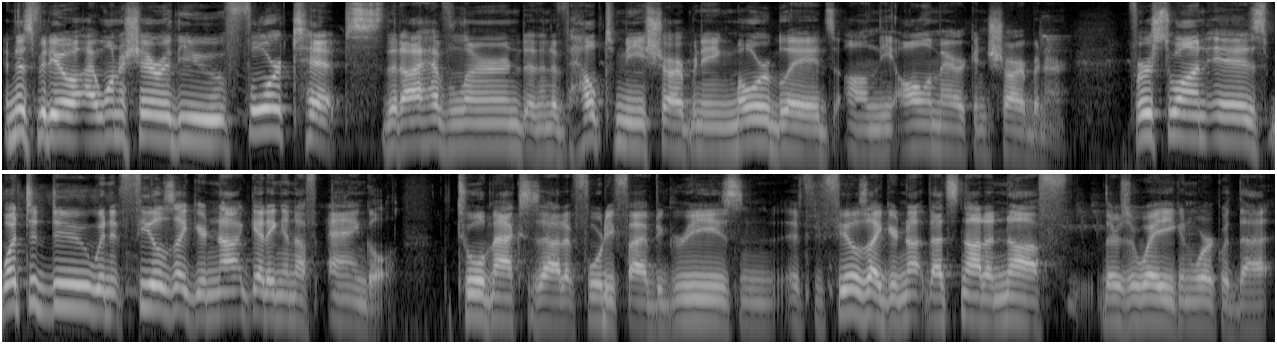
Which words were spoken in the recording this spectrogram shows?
In this video, I want to share with you four tips that I have learned and that have helped me sharpening mower blades on the All-American Sharpener. First one is what to do when it feels like you're not getting enough angle. The tool maxes out at 45 degrees, and if it feels like you're not, that's not enough, there's a way you can work with that.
